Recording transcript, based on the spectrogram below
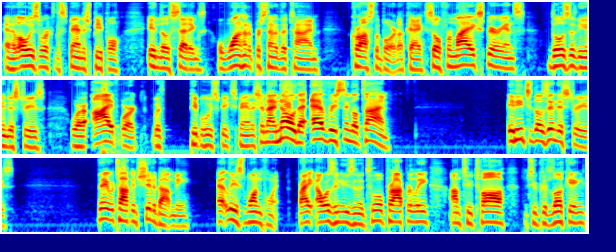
and I've always worked with Spanish people in those settings 100% of the time across the board. Okay, so from my experience, those are the industries where I've worked with people who speak Spanish, and I know that every single time in each of those industries, they were talking shit about me at least one point, right? I wasn't using the tool properly. I'm too tall. I'm too good looking.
